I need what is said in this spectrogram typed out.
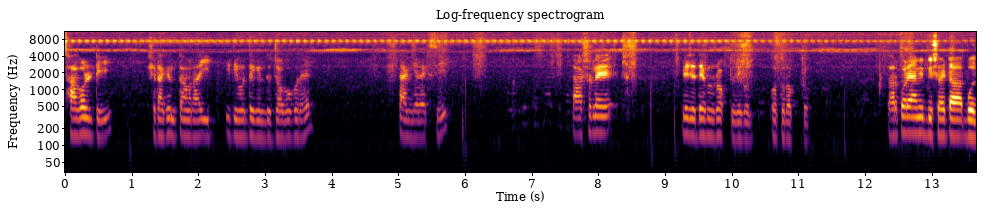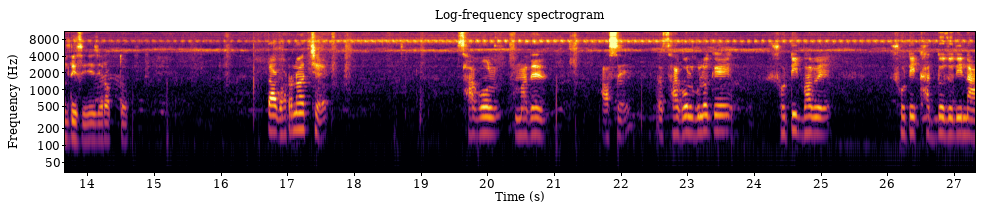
ছাগলটি, সেটা কিন্তু আমরা ইতিমধ্যে কিন্তু জব করে টাঙিয়ে রাখছি। তা আসলে এই যে দেখুন রক্ত, দেখুন কত রক্ত। তারপরে আমি বিষয়টা বলতেছি এই যে রক্ত। তা ঘটনা হচ্ছে ছাগল আমাদের আছে। তা ছাগলগুলোকে সঠিকভাবে, সঠিক খাদ্য যদি না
